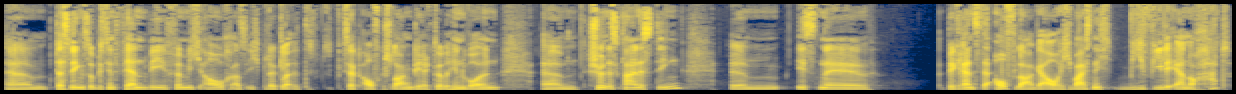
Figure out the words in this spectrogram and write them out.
Ähm, deswegen so ein bisschen Fernweh für mich auch. Also ich bin, wie gesagt, aufgeschlagen, direkt dahin wollen. Ähm, schönes kleines Ding. Ähm, ist eine begrenzte Auflage auch. Ich weiß nicht, wie viele er noch hat.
